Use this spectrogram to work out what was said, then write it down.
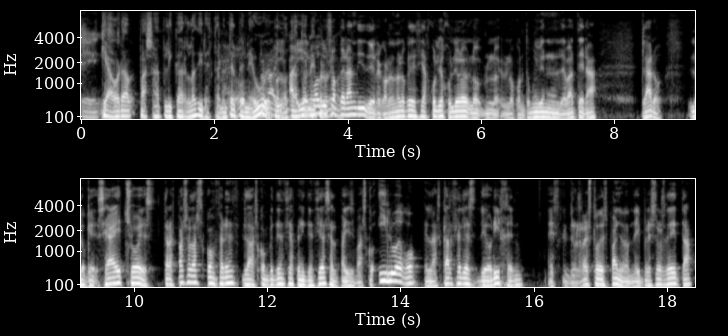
Eh, que ahora pasa a aplicarla directamente Claro. el PNV, Bueno, por ahí- lo ahí tanto el no hay modus operandi, de- recordando lo que decía Julio, Julio lo, lo- lo contó muy bien en el debate, era, claro, lo que se ha hecho es traspaso las, las competencias penitenciarias al País Vasco y luego en las cárceles de origen, es el resto de España donde hay presos de ETA,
